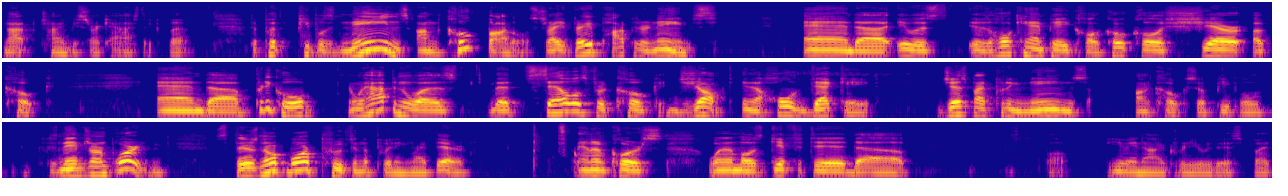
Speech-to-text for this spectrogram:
Not trying to be sarcastic, but to put people's names on Coke bottles, right? Very popular names and uh, it was it was a whole campaign called Coca-Cola Share a Coke, and uh, pretty cool. And what happened was that sales for Coke jumped in a whole decade just by putting names on Coke. So people, because names are important. So there's no more proof in the pudding right there. And of course, one of the most gifted, uh, well, you may not agree with this, but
